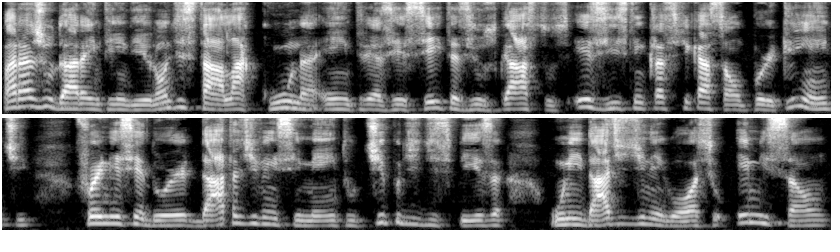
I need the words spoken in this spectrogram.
Para ajudar a entender onde está a lacuna entre as receitas e os gastos, existem classificação por cliente, fornecedor, data de vencimento, tipo de despesa, unidade de negócio, emissão,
